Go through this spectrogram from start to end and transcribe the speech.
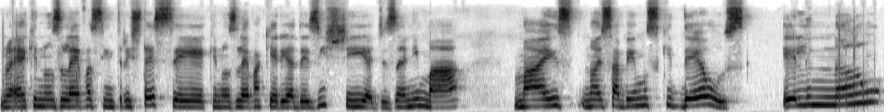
não é que nos leva a se entristecer, que nos leva a querer desistir, a desanimar mas nós sabemos que Deus, ele não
